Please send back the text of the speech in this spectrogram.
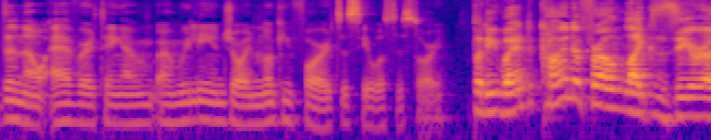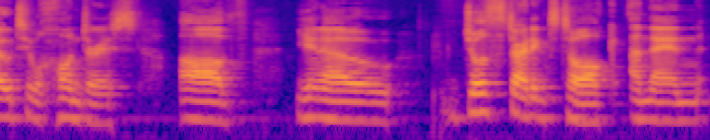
they know everything. I'm, I'm really enjoying, looking forward to see what's the story. But he went kind of from like zero to a hundred of you know just starting to talk, and then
